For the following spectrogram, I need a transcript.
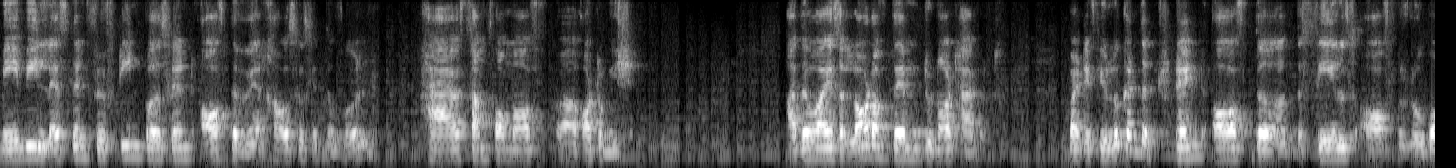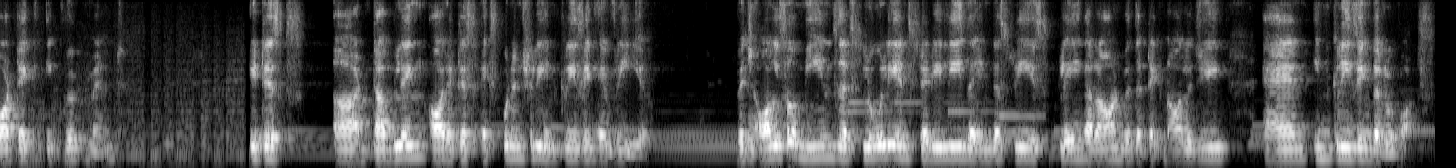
maybe less than 15% of the warehouses in the world have some form of uh, automation. Otherwise, a lot of them do not have it. But if you look at the trend of the, the sales of robotic equipment, it is uh, doubling or it is exponentially increasing every year, which hmm. also means that slowly and steadily the industry is playing around with the technology and increasing the robots.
